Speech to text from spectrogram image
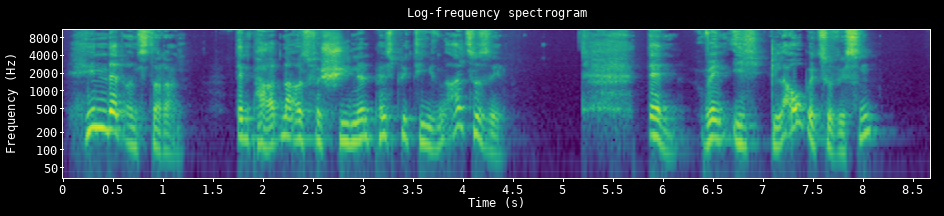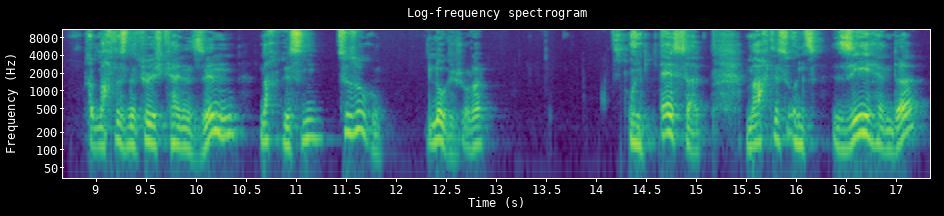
hindert uns daran, den Partner aus verschiedenen Perspektiven anzusehen. Denn wenn ich glaube zu wissen, dann macht es natürlich keinen Sinn, nach Wissen zu suchen. Logisch, oder? Und deshalb macht es uns sehender,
